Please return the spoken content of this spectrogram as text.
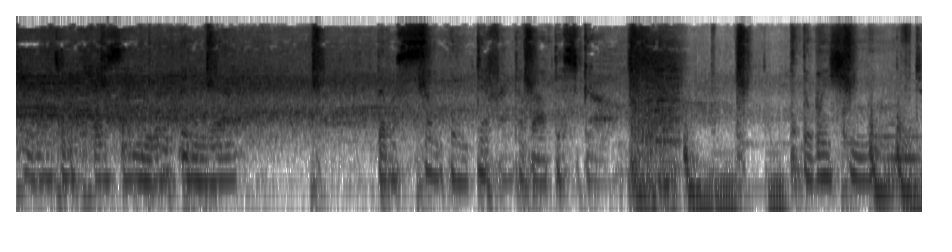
came into the place I knew had been in. There was something different about this girl. The way she moved.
